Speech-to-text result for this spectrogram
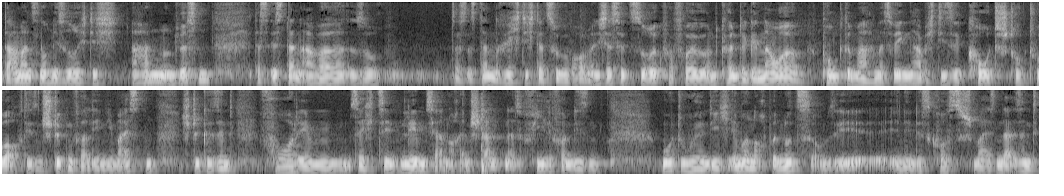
damals noch nicht so richtig ahnen und wissen. Das ist dann aber so das ist dann richtig dazu geworden. Wenn ich das jetzt zurückverfolge und könnte genaue Punkte machen, deswegen habe ich diese Code-Struktur auch diesen Stücken verliehen. Die meisten Stücke sind vor dem 16. Lebensjahr noch entstanden. Also viele von diesen Modulen, die ich immer noch benutze, um sie in den Diskurs zu schmeißen, da sind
